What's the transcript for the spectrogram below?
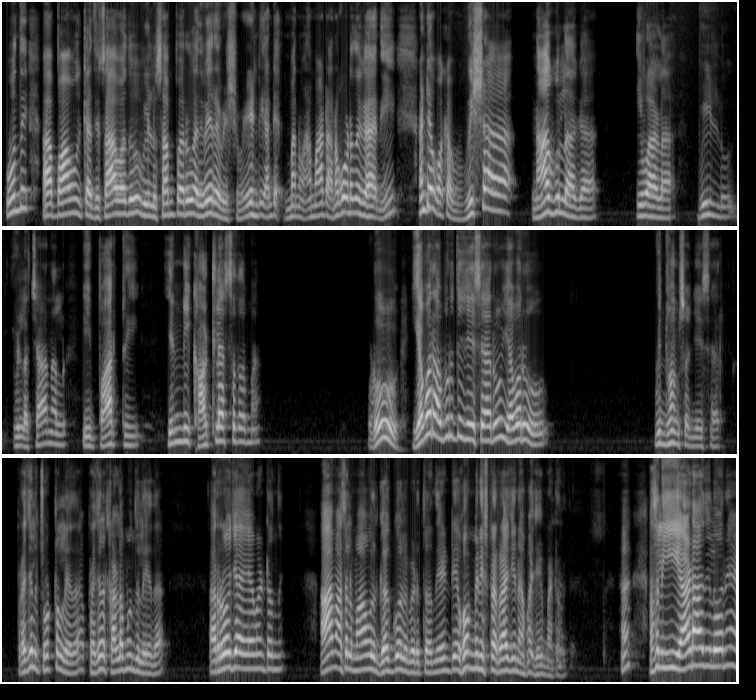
ఉంది. ఆ పాము ఇక అది చావదు వీళ్ళు సంపరు అది వేరే విషయం. ఏంటి అంటే మనం ఆ మాట అనకూడదు కానీ అంటే ఒక విష నాగులాగా ఇవాళ వీళ్ళు వీళ్ళ ఛానల్ ఈ పార్టీ ఎన్ని కాట్లేస్తుందమ్మా? ఇప్పుడు ఎవరు అభివృద్ధి చేశారు? ఎవరు విధ్వంసం చేశారు. ప్రజలు చూడటం లేదా? ప్రజల కళ్ళ ముందు లేదా? ఆ రోజా ఏమంటుంది? ఆమె అసలు మామూలు గగ్గోలు పెడుతుంది. ఏంటి? హోమ్ మినిస్టర్ రాజీనామా చేయమంటుంది. అసలు ఈ ఏడాదిలోనే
